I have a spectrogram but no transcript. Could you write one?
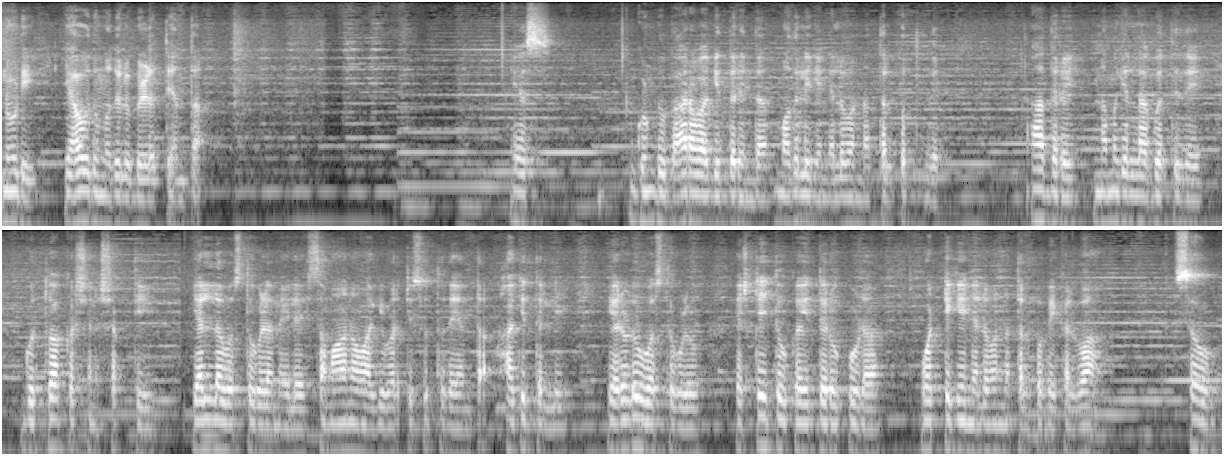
ನೋಡಿ ಯಾವುದು ಮೊದಲು ಬೀಳುತ್ತೆ ಅಂತ. ಎಸ್. ಗುಂಡು ಭಾರವಾಗಿದ್ದರಿಂದ ಮೊದಲಿಗೆ ನೆಲವನ್ನು ತಲುಪುತ್ತದೆ. ಆದರೆ ನಮಗೆಲ್ಲ ಗೊತ್ತಿದೆ, ಗುರುತ್ವಾಕರ್ಷಣ ಶಕ್ತಿ ಎಲ್ಲ ವಸ್ತುಗಳ ಮೇಲೆ ಸಮಾನವಾಗಿ ವರ್ತಿಸುತ್ತದೆ ಅಂತ. ಹಾಗಿದ್ದಲ್ಲಿ ಎರಡೂ ವಸ್ತುಗಳು ಎಷ್ಟೇ ತೂಕ ಇದ್ದರೂ ಕೂಡ ಒಟ್ಟಿಗೆ ನೆಲವನ್ನು ತಲುಪಬೇಕಲ್ವಾ? ಸೊ,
